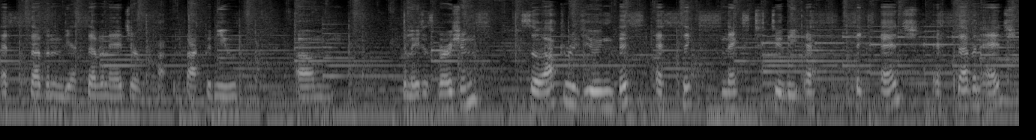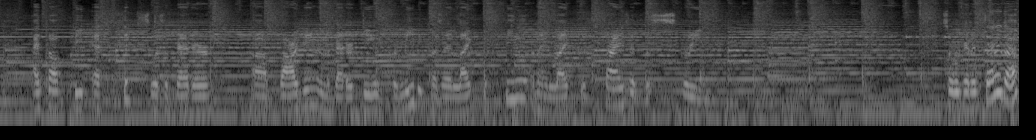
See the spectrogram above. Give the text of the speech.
S7 and the S7 Edge are in fact the new, um, the latest versions. So after reviewing this S6 next to the S6 Edge, S7 Edge, I thought the S6 was a better uh, bargain and a better deal for me because I like the feel and I like the size of the screen. So we're going to set it up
